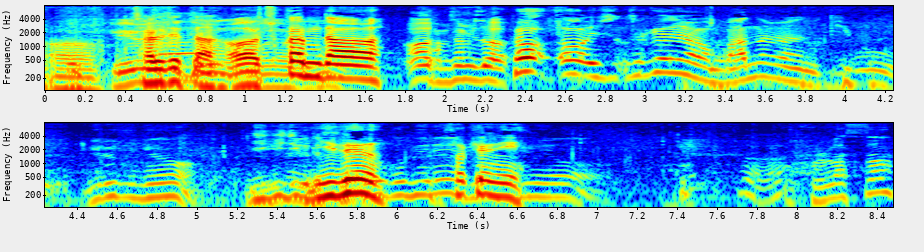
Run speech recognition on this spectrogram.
어, BMS 잘 됐다. 어, 는 축하합니다. 아 감사합니다. 어, 어, 석현이 형 많으면 기부. 이러준이요. 이기지 2등 석현이. 골랐어?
